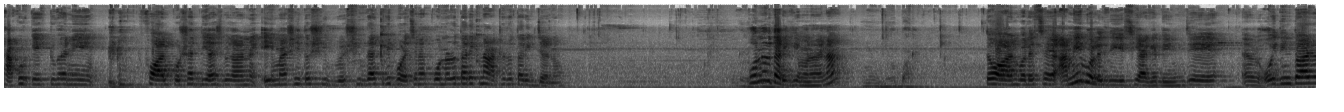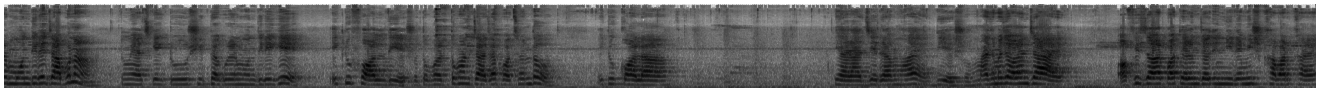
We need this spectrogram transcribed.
ঠাকুরকে একটুখানি ফল প্রসাদ দিয়ে আসবে। কারণ এই মাসেই তো শিব, শিবরাত্রি পড়েছে না, পনেরো তারিখ না, আঠেরো তারিখ যেন। পনেরো তারিখে মনে হয় না। তো অয়ন বলেছে, আমি বলে দিয়েছি আগের দিন যে ওই দিন তো আর মন্দিরে যাব না। তুমি আজকে একটু শিব ঠাকুরের মন্দিরে গিয়ে একটু ফল দিয়ে এসো। তোমার তোমার যা যা পছন্দ, একটু কলা, পেয়ারা যেরম হয় দিয়ে এসো। মাঝে মাঝে অয়ন যায়। অফিস যাওয়ার পথে এরকম যদি নিরামিষ খাবার খায়,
